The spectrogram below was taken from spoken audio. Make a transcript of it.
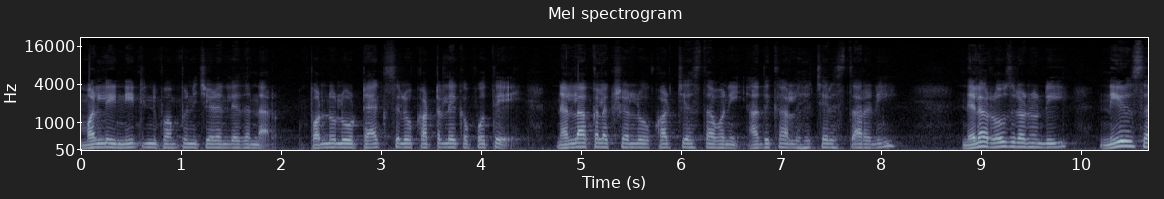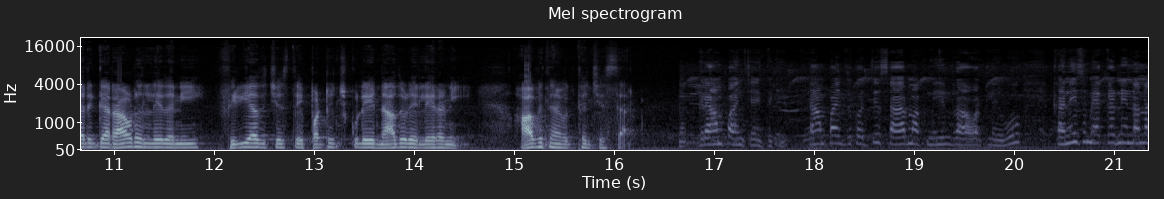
మళ్ళీ నీటిని పంపిణీ చేయడం లేదన్నారు. పన్నులు ట్యాక్సులు కట్టలేకపోతే నల్లా కలెక్షన్లు కట్ చేస్తామని అధికారులు హెచ్చరిస్తారని నెల రోజుల నుండి నీరు సరిగ్గా రావడం లేదని ఫిర్యాదు చేస్తే పట్టించుకునే నాదుడే లేరని ఆవేదన వ్యక్తం చేశారు. గ్రామ పంచాయతీకి. గ్రామ పంచాయతీకి వచ్చి సార్ మాకు నీళ్ళు రావట్లేవు. కనీసం ఎక్కడి నిన్న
